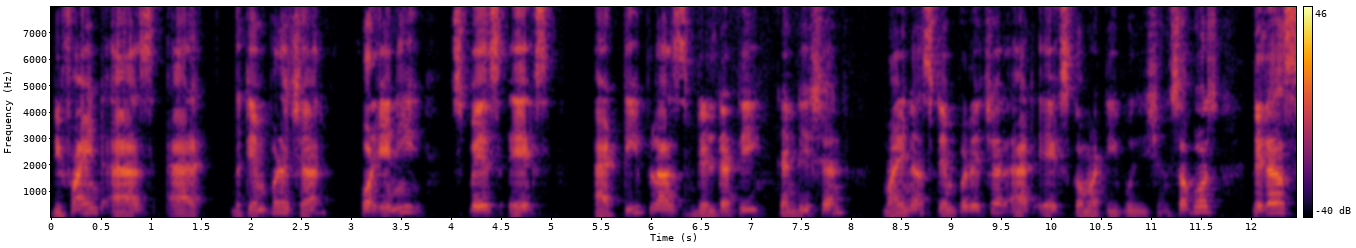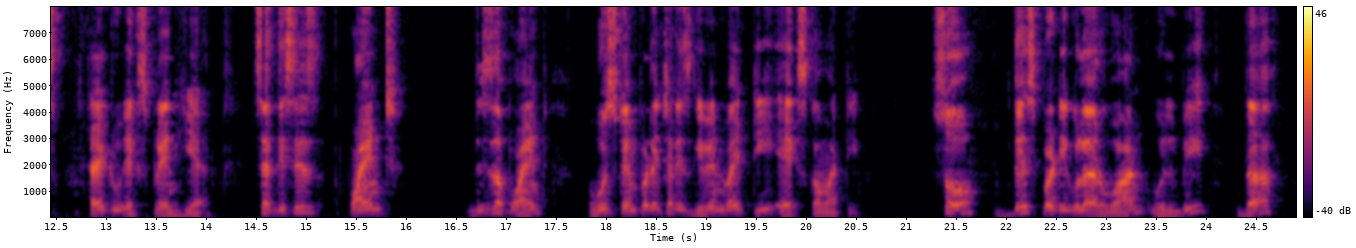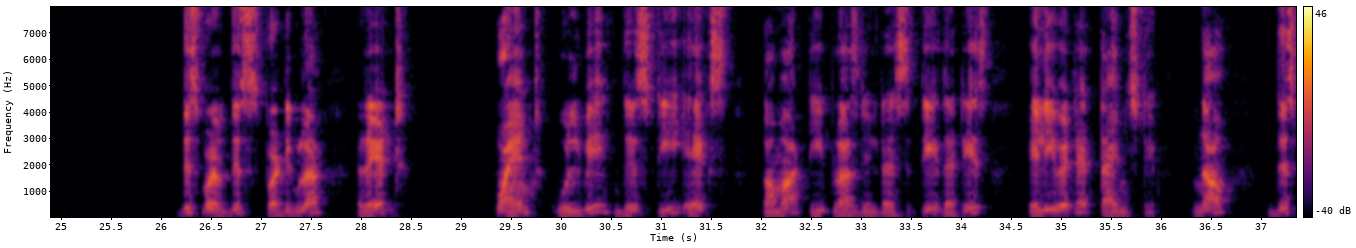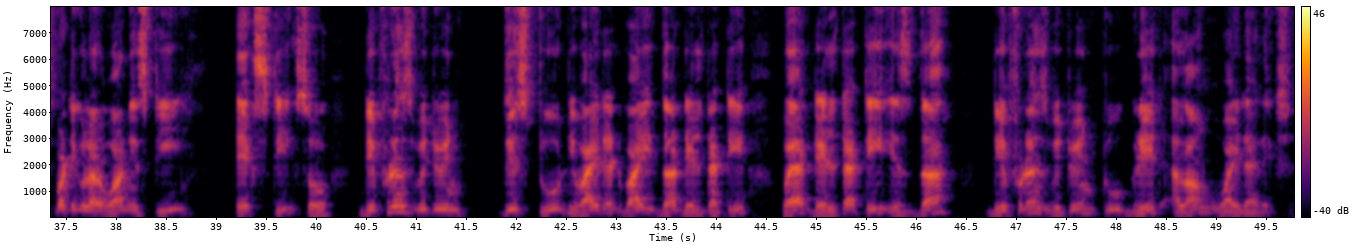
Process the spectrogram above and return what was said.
defined as uh, the temperature for any space x at t plus delta t condition minus temperature at x comma t position. Suppose let us try to explain here. so this is point, this is a point whose temperature is given by t x comma t. So this particular one will be the this this particular red point will be this t x comma t plus delta t that is elevated time step. Now this particular one is t x t. So difference between these two divided by the delta t where delta t is the difference between two grid along y direction.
